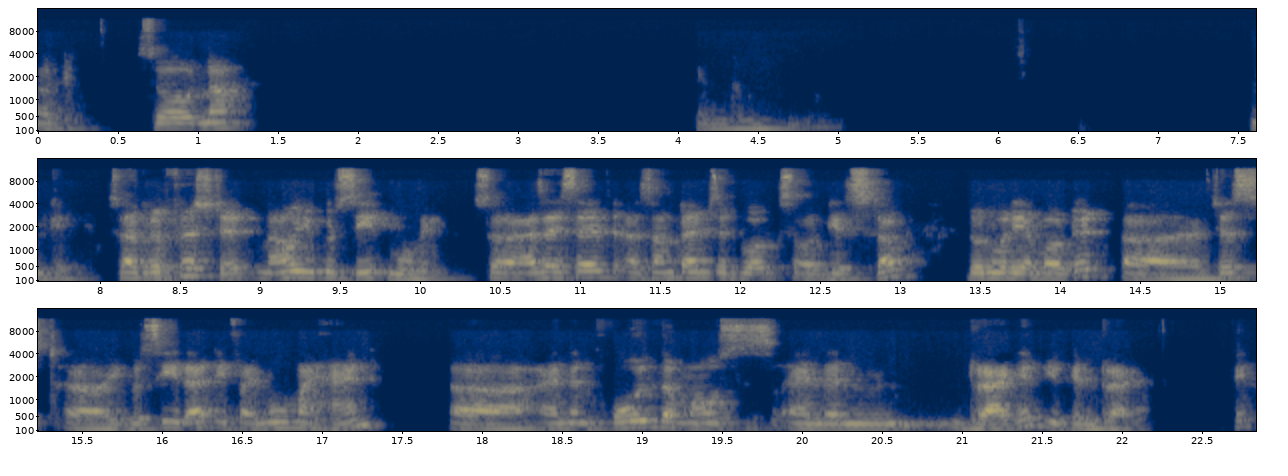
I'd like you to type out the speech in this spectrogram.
Okay, so now, Okay, so I've refreshed it. Now you could see it moving. So as I said, uh, sometimes it works or gets stuck. Don't worry about it. Uh, just uh, you could see that if I move my hand uh, and then hold the mouse and then drag it, you can drag. Okay,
